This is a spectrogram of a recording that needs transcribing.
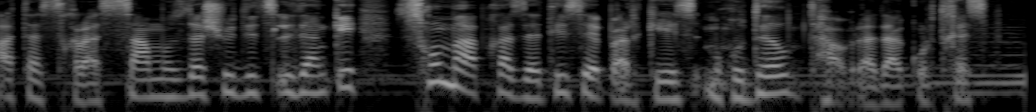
1967 წლიდან კი ცხუმ აფხაზეთის ეპარქიის მღვდელმთავრად აკურთხეს.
